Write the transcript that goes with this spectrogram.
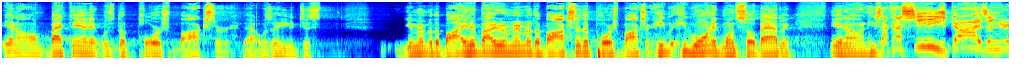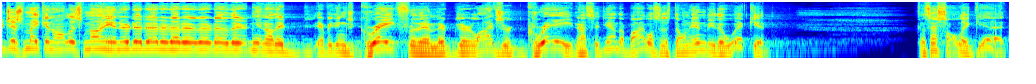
you know, back then it was the Porsche Boxster. That was a, just, you remember the, anybody remember the Boxster, the Porsche Boxster? He, he wanted one so badly, you know, and he's like, I see these guys and they're just making all this money and they're, da, da, da, da, you know, they, everything's great for them. Their, their lives are great. And I said, yeah, the Bible says don't envy the wicked because that's all they get.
